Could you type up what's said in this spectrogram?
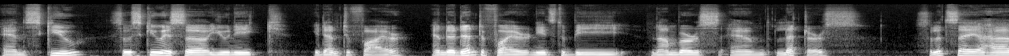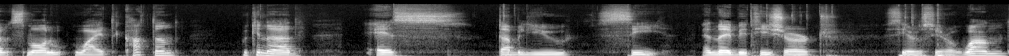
and SKU. So SKU is a unique identifier and the identifier needs to be numbers and letters. So let's say I have small white cotton. We can add SWC and maybe t-shirt 001.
